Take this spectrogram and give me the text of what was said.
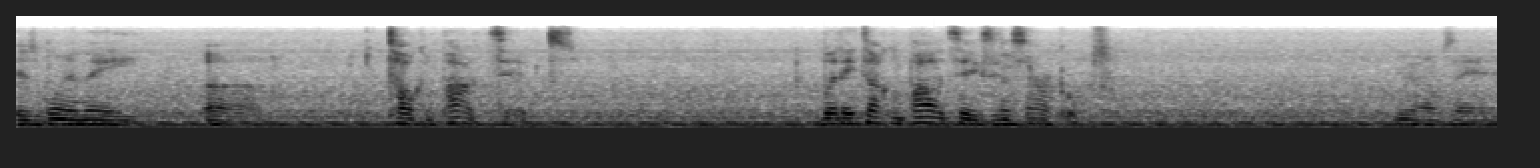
is when they uh, talking politics. But they talking politics in circles. You know what I'm saying?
